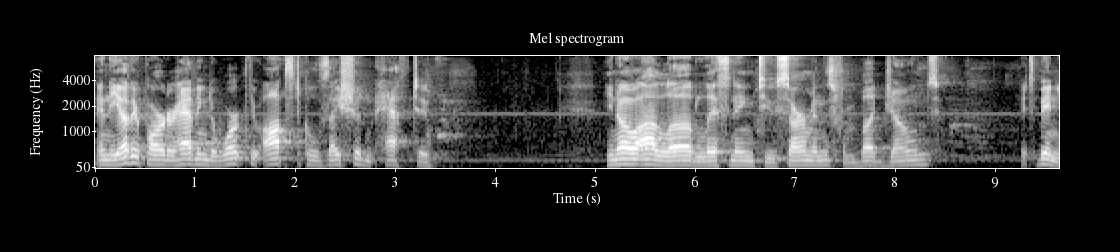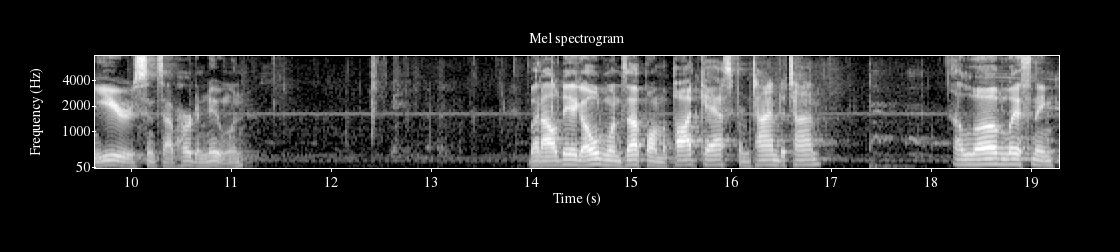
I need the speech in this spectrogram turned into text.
and the other part are having to work through obstacles they shouldn't have to. You know, I love listening to sermons from Bud Jones. It's been years since I've heard a new one. But I'll dig old ones up on the podcast from time to time. I love listening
